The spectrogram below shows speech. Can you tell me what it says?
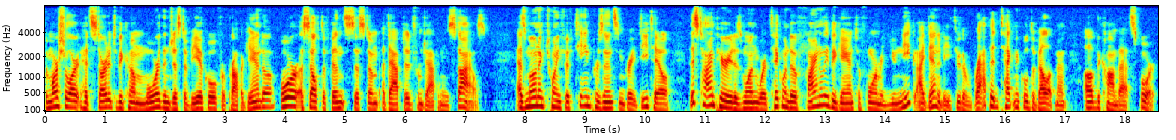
the martial art had started to become more than just a vehicle for propaganda or a self defense system adapted from Japanese styles. As Moenig 2015 presents in great detail, this time period is one where Taekwondo finally began to form a unique identity through the rapid technical development of the combat sport.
